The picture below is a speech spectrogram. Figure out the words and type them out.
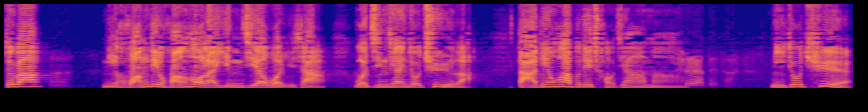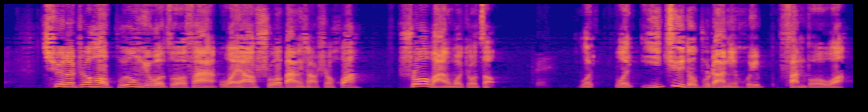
对吧？嗯，你皇帝皇后来迎接我一下，我今天就去了。打电话不得吵架吗？是啊，对打着。你就去，去了之后不用给我做饭，我要说半个小时话，说完我就走。对，我我一句都不让你回反驳我，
